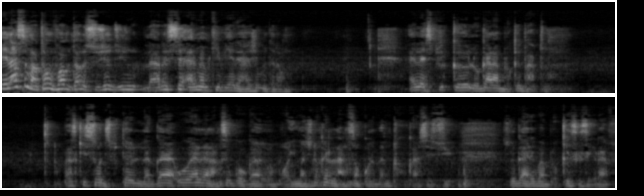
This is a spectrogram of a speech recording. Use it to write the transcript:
Et là, ce matin, on voit dans le sujet de la recette elle-même qui vient réagir maintenant. Elle explique que le gars l'a bloqué partout. Parce qu'ils sont disputés, le gars, où elle a lancé quoi Bon, imaginons qu'elle a lancé encore le même truc, c'est sûr. Le gars arrive à bloquer, c'est grave?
